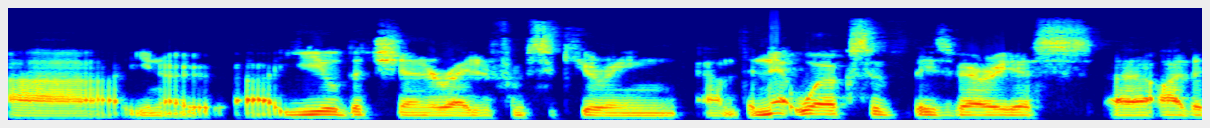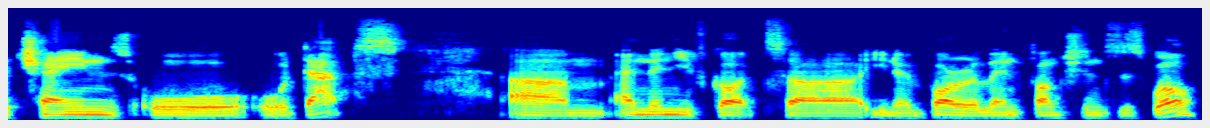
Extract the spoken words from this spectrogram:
uh, you know, uh, yield that's generated from securing um, the networks of these various uh, either chains or or DApps, um, and then you've got, uh, you know, borrow lend functions as well.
